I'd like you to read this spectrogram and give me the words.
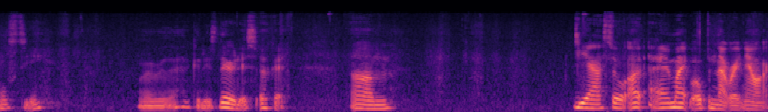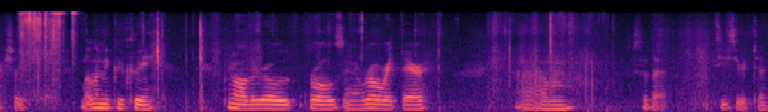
We'll see. Wherever the heck it is. There it is. Okay. Um, yeah, so I, I might open that right now, actually. But let me quickly put all the roll, rolls in a row right there. Um, so that it's easier to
